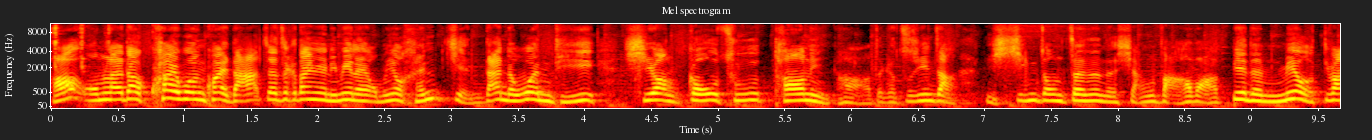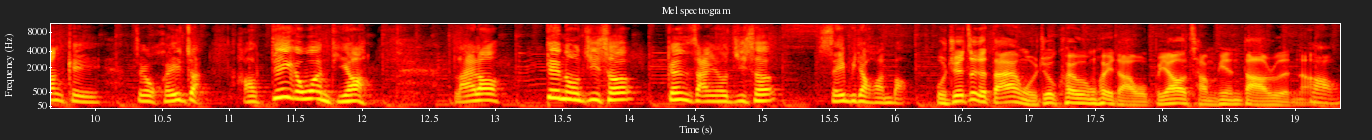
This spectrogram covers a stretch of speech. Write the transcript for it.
好，我们来到快问快答，在这个单元里面呢，我们用很简单的问题，希望勾出 Tony 哈这个执行长你心中真正的想法，好不好？变得没有地方可以这个回转。好，第一个问题啊，来喽，电动机车跟燃油机车谁比较环保？我觉得这个答案我就快问快答，我不要长篇大论啊。好。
